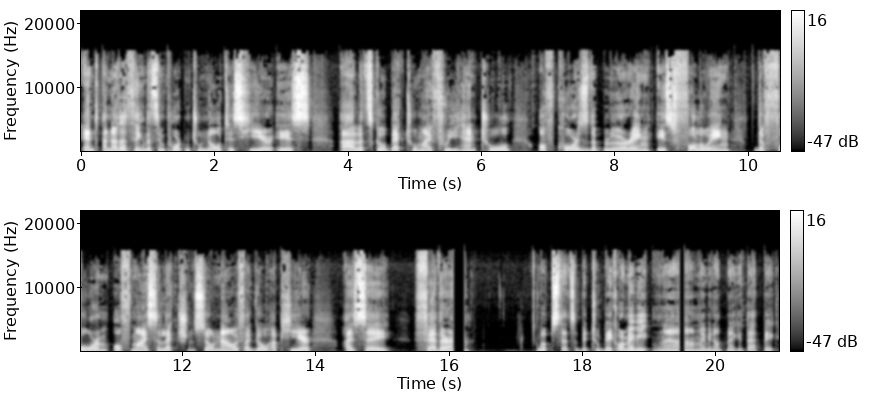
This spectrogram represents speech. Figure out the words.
And another thing that's important to notice here is uh, let's go back to my freehand tool. Of course, the blurring is following the form of my selection. So now if I go up here, I say feather. Whoops, that's a bit too big. Or maybe, no, maybe not make it that big.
